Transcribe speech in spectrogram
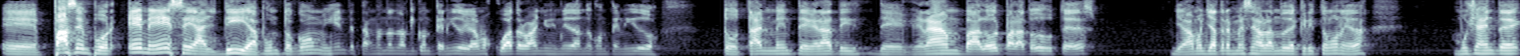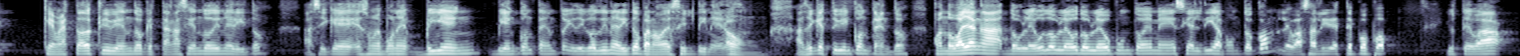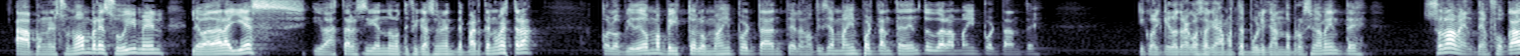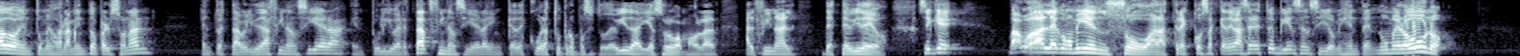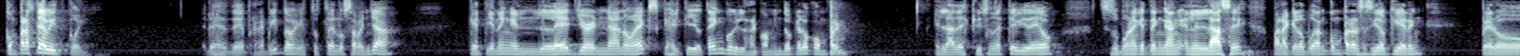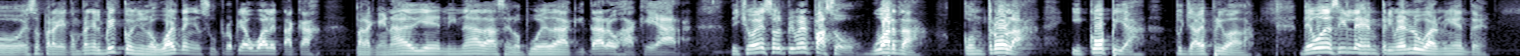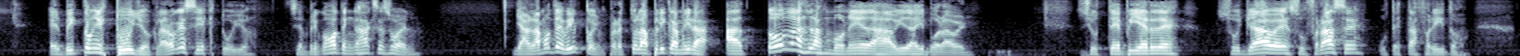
eh, pasen por msaldía.com, mi gente, estamos dando aquí contenido, llevamos cuatro años y medio dando contenido totalmente gratis, de gran valor para todos ustedes. Llevamos ya tres meses hablando de criptomonedas. Mucha gente que me ha estado escribiendo que están haciendo dinerito. Así que eso me pone bien, bien contento. Y digo dinerito para no decir dinerón. Así que estoy bien contento. Cuando vayan a www.msaldia.com le va a salir este pop-up y usted va a poner su nombre, su email, le va a dar a yes y va a estar recibiendo notificaciones de parte nuestra con los videos más vistos, los más importantes, las noticias más importantes dentro de las más importantes y cualquier otra cosa que vamos a estar publicando próximamente. Solamente enfocado en tu mejoramiento personal, en tu estabilidad financiera, en tu libertad financiera y en que descubras tu propósito de vida. Y eso lo vamos a hablar al final de este video. Así que Vamos a darle comienzo a las tres cosas que debe hacer. Esto es bien sencillo, mi gente. Número uno, compraste a Bitcoin. Repito, y esto ustedes lo saben ya, que tienen el Ledger Nano X, que es el que yo tengo y les recomiendo que lo compren. En la descripción de este video se supone que tengan el enlace para que lo puedan comprar si lo quieren. Pero eso es para que compren el Bitcoin y lo guarden en su propia wallet acá, para que nadie ni nada se lo pueda quitar o hackear. Dicho eso, el primer paso, guarda controla y copia tus llaves privadas. Debo decirles en primer lugar, mi gente, el Bitcoin es tuyo, claro que sí es tuyo, siempre y cuando tengas acceso a él. Ya hablamos de Bitcoin, pero esto lo aplica, mira, a todas las monedas habidas y por haber. Si usted pierde su llave, su frase, usted está frito.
